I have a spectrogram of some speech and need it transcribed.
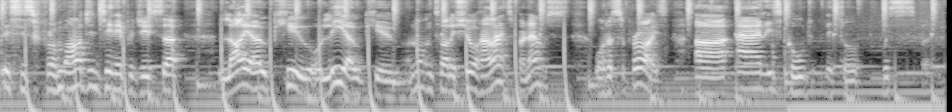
This is from Argentina producer Leo Q or Leo Q. I'm not entirely sure how that's pronounced. What a surprise! Uh, and it's called Little Whispers.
